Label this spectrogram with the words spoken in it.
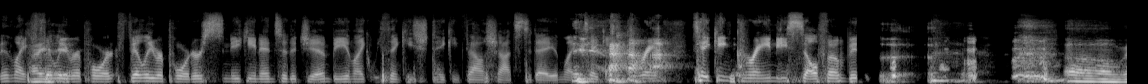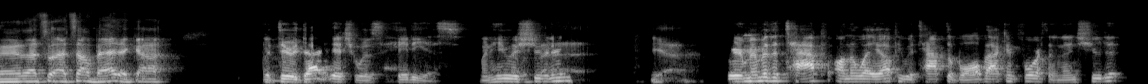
Then like I- Philly report, Philly reporters sneaking into the gym, being like, "We think he's taking foul shots today," and like taking gra- taking grainy cell phone videos. oh man, that's that's how bad it got. But dude, that itch was hideous when he was was shooting. bad. Yeah. We remember the tap on the way up. He would tap the ball back and forth and then shoot it.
